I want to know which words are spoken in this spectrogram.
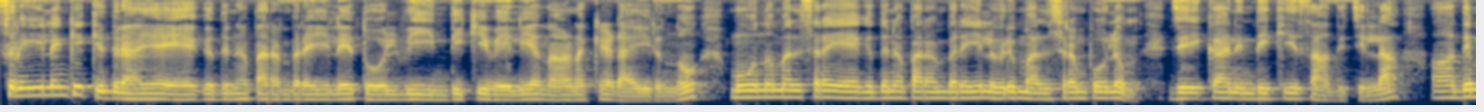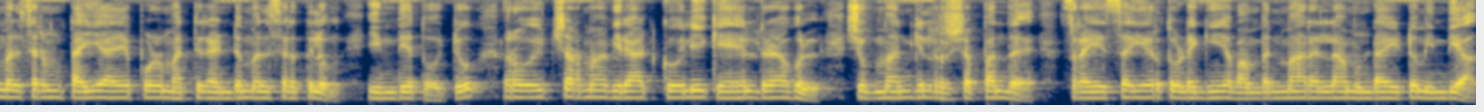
ശ്രീലങ്കയ്ക്കെതിരായ ഏകദിന പരമ്പരയിലെ തോൽവി ഇന്ത്യയ്ക്ക് വലിയ നാണക്കേടായിരുന്നു. മൂന്ന് മത്സര ഏകദിന പരമ്പരയിൽ ഒരു മത്സരം പോലും ജയിക്കാൻ ഇന്ത്യയ്ക്ക് സാധിച്ചില്ല. ആദ്യ മത്സരം ടൈ ആയപ്പോൾ മറ്റ് രണ്ട് മത്സരത്തിലും ഇന്ത്യ തോറ്റു. രോഹിത് ശർമ്മ വിരാട് കോഹ്ലി കെ എൽ രാഹുൽ ശുഭ്മാൻ ഗിൽ ഋഷഭ് പന്ത് ശ്രേയസ് അയ്യർ തുടങ്ങിയ വമ്പന്മാരെല്ലാം ഉണ്ടായിട്ടും ഇന്ത്യ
